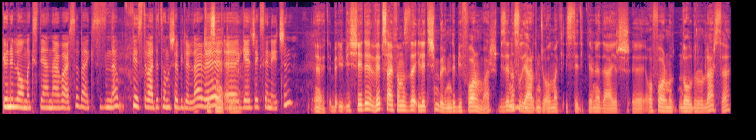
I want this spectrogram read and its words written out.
gönüllü olmak isteyenler varsa belki sizinle festivalde tanışabilirler Kesinlikle. ve e, gelecek sene için Evet, bir şeyde web sayfamızda iletişim bölümünde bir form var. Bize nasıl yardımcı olmak istediklerine dair e, o formu doldururlarsa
